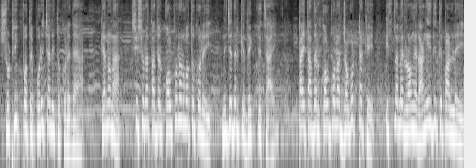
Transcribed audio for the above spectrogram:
সঠিক পথে পরিচালিত করে দেয়া। কেননা, শিশুরা তাদের কল্পনার মতো করেই নিজেদেরকে দেখতে চায়। তাই তাদের কল্পনার জগৎটাকে ইসলামের রঙে রাঙিয়ে দিতে পারলেই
